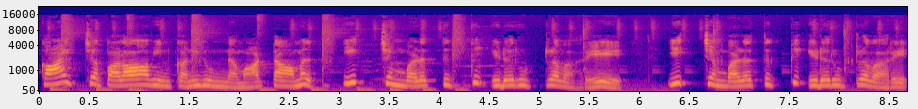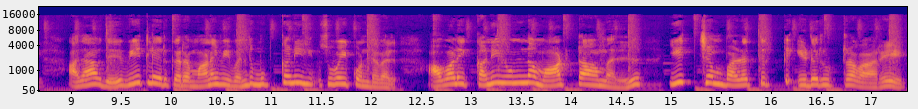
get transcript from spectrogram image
காய்ச்ச பலாவின் கனியுண்ண மாட்டாமல் ஈச்சம்பழத்துக்கு இடருற்றவாறே ஈச்சம்பழத்துக்கு இடருற்றவாறே. அதாவது வீட்டில் இருக்கிற மனைவி வந்து முக்கனி சுவை கொண்டவள். அவளை கனியுண்ண மாட்டாமல் ஈச்சம்பழத்துக்கு இடருற்றவாறே.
